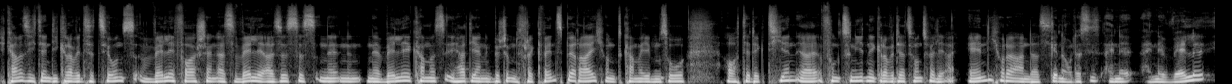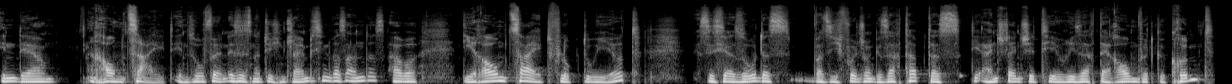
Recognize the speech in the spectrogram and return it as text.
Wie kann man sich denn die Gravitationswelle vorstellen als Welle? Also ist das eine, eine Welle, kann man, hat ja einen bestimmten Frequenzbereich und kann man eben so auch detektieren. Äh, funktioniert eine Gravitationswelle ähnlich oder anders? Genau, das ist eine, eine Welle in der Raumzeit. Insofern ist es natürlich ein klein bisschen was anderes, aber die Raumzeit fluktuiert. Es ist ja so, dass, was ich vorhin schon gesagt habe, dass die Einsteinsche Theorie sagt, der Raum wird gekrümmt.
